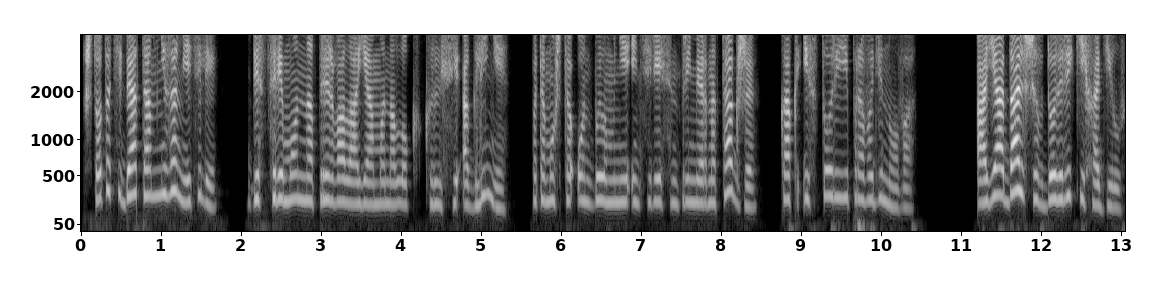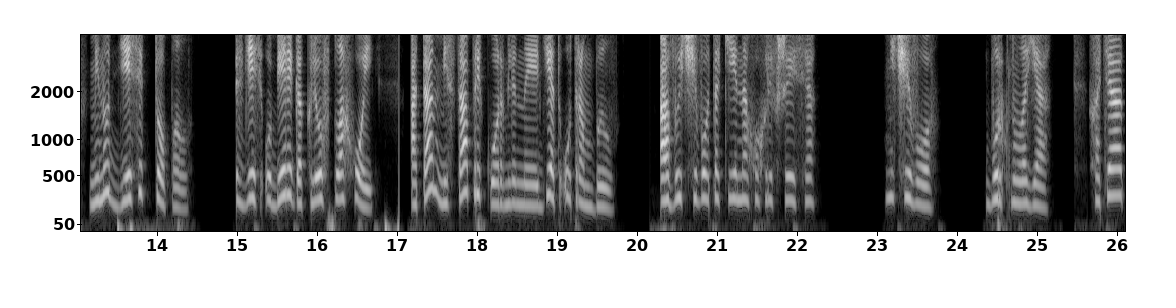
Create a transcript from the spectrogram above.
Что-то тебя там не заметили. Бесцеремонно прервала я монолог крыси о глине, потому что он был мне интересен примерно так же, как истории про водяного. А я дальше вдоль реки ходил, минут десять топал. Здесь у берега клев плохой, а там места прикормленные, дед утром был. А вы чего такие нахохлившиеся? Ничего, буркнула я. Хотя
